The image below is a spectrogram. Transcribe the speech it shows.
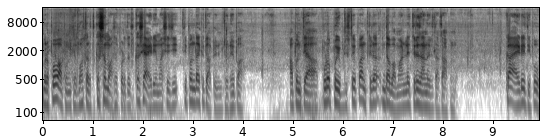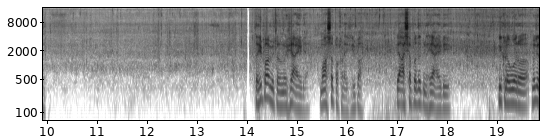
बरं पाहू आपण त्या बोथाडात कसं मासं पडतात कसे आयडिया माशाची ती पण दाखवतो आपल्याला मित्रांनो हे पहा. आपण त्या पुढं पैप दिसतोय पण तिथं डबा मांडलाय तिथे जाणार आता आपण. काय आयडिया ती पाहू. तर ही पहा मित्रांनो ही आयडिया मासं पकडायची ही पहा. हे अशा पद्धतीनं हे आयडिया इकडं वर म्हणजे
